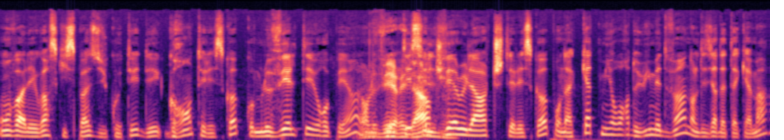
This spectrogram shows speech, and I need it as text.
on va aller voir ce qui se passe du côté des grands télescopes, comme le VLT européen. Alors, le, VLT, c'est le Very Large Telescope. On a quatre miroirs de 8 mètres 20 dans le désert d'Atacama.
